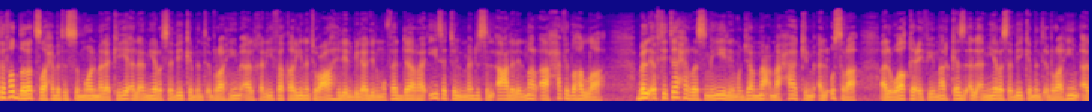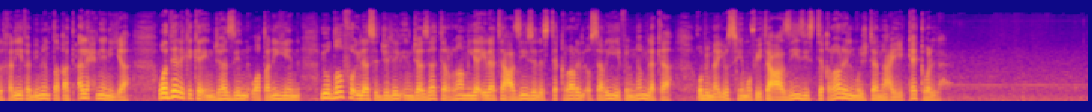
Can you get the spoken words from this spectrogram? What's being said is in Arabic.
تفضلت صاحبة السمو الملكية الأميرة سبيكة بنت إبراهيم آل خليفة قرينة عاهل البلاد المفدى رئيسة المجلس الأعلى للمرأة حفظها الله بالإفتتاح الرسمي لمجمع محاكم الأسرة الواقع في مركز الأميرة سبيكة بنت إبراهيم آل خليفة بمنطقة الحنينية وذلك كإنجاز وطني يضاف إلى سجل الإنجازات الرامية إلى تعزيز الاستقرار الأسري في المملكة وبما يسهم في تعزيز استقرار المجتمع ككل.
